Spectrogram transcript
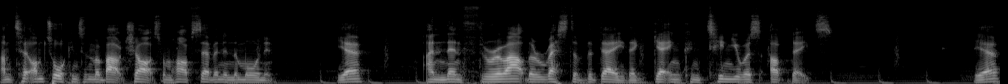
I'm, t- I'm talking to them about charts from half seven in the morning. Yeah? And then throughout the rest of the day, they're getting continuous updates. Yeah?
